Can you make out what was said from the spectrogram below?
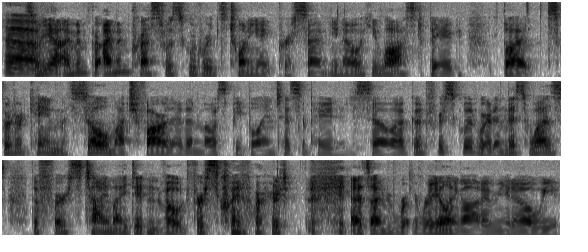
so yeah, I'm imp- I'm impressed with Squidward's 28%. You know, he lost big, but Squidward came so much farther than most people anticipated. So uh, good for Squidward. And this was the first time I didn't vote for Squidward, as I'm r- railing on him. You know, we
